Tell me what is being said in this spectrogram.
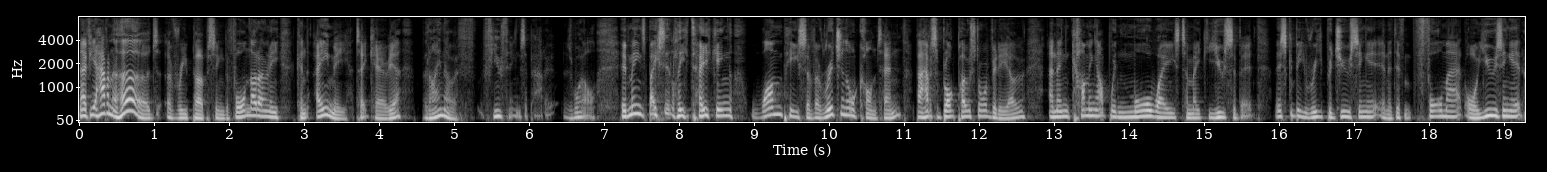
Now, if you haven't heard of repurposing before, not only can Amy take care of you, but I know a f- few things about it as well. It means basically taking one piece of original content, perhaps a blog post or a video, and then coming up with more ways to make use of it. This could be reproducing it in a different format or using it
